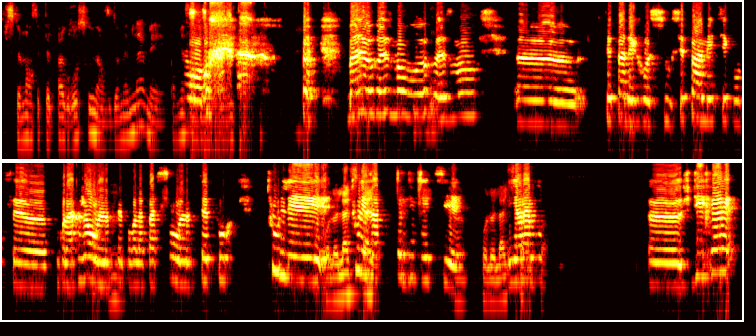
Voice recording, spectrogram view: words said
Justement, c'est peut-être pas gros sous dans ce domaine-là, mais combien ça gagne? Malheureusement ou heureusement, euh, c'est pas des gros sous, c'est pas un métier qu'on fait euh, pour l'argent, on le mm. fait pour la passion, on le fait pour tous les tous les aspects du métier. Mm. Pour le lifestyle. Il y en a euh, je dirais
